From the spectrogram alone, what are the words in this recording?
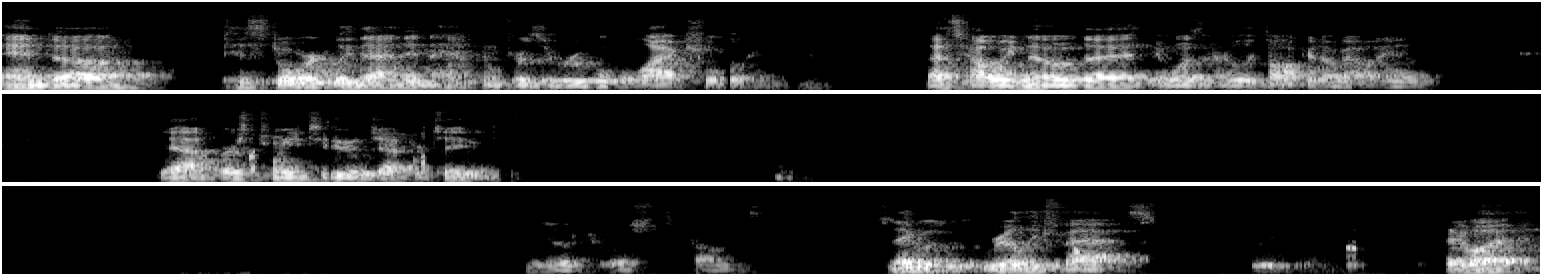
and uh, historically, that didn't happen for Zerubbabel. Actually, that's how we know that it wasn't really talking about him. Yeah, verse twenty-two in chapter two. Any other questions, comments? Today was really fast. Say what?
